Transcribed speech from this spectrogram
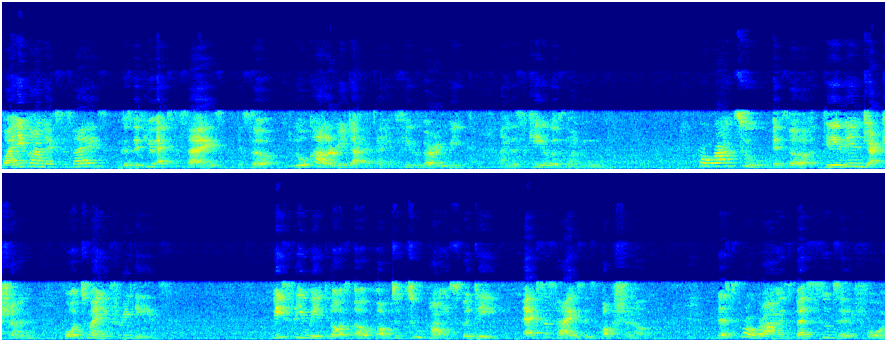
Why you can't exercise? Because if you exercise, it's a low-calorie diet and you feel very weak and the scale does not move. Program 2 is a daily injection for 23 days. We see weight loss of up to 2 pounds per day. Exercise is optional. This program is best suited for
